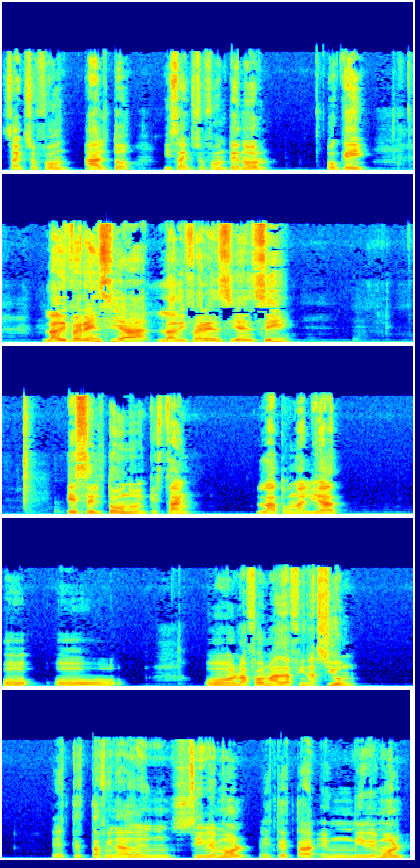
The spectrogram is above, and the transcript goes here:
saxofón alto y saxofón tenor. Ok, la diferencia, la diferencia en sí es el tono en que están, la tonalidad o, o, o la forma de afinación. Este está afinado en un si bemol, este está en un mi bemol.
